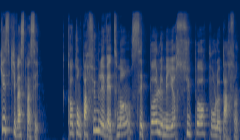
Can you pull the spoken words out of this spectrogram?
qu'est-ce qui va se passer? Quand on parfume les vêtements, c'est pas le meilleur support pour le parfum.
